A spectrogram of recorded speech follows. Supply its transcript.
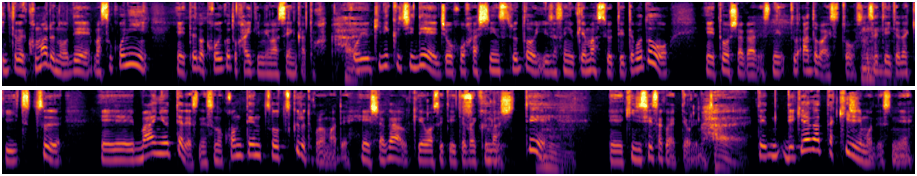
はい、言った困るので、まあ、そこに、えー、例えばこういうこと書いてみませんかとか、はい、こういう切り口で情報発信するとユーザーさんに受けますよっていったことを、えー、当社がですね、アドバイスとさせていただきつつ、うん、えー、場合によってはですね、そのコンテンツを作るところまで弊社が受け合わせていただきまして、うんえー、記事制作をやっております。はい、で、出来上がった記事もですね、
